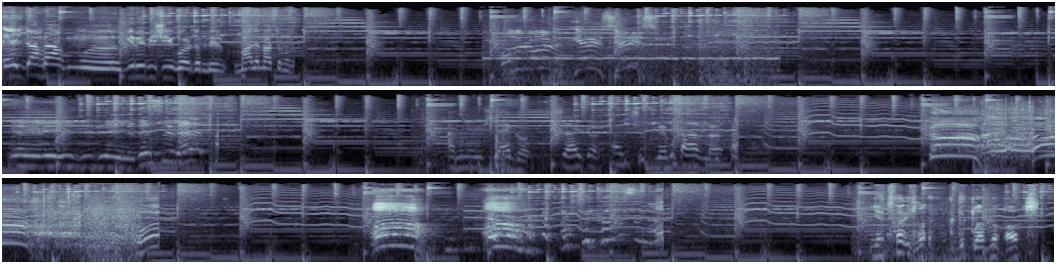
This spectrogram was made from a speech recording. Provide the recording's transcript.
ejderha gibi bir şey gördüm bir malumatınız. Olur olur yeriz yeriz. Ey gidi Resul'e. I'm new Shago. Shago, I'm Supreme Carlo. Я так, главным аукшн.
